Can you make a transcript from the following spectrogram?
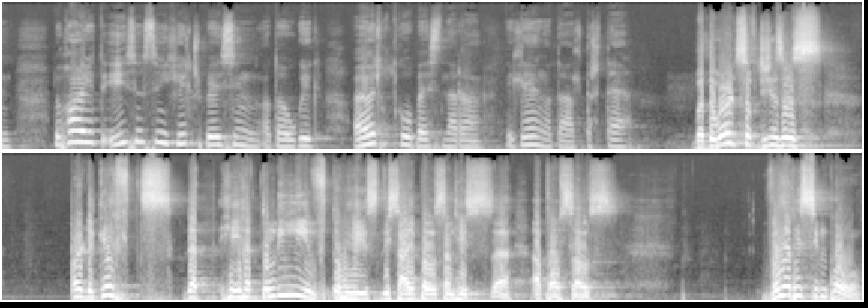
нь тухайн үед Иесусийн хэлж байсан одоо үгийг ойлгодгүй байснараа нэлээд одоо алдартай. But the words of Jesus are the gifts that he had to leave to his disciples and his uh, apostles. Very simple.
